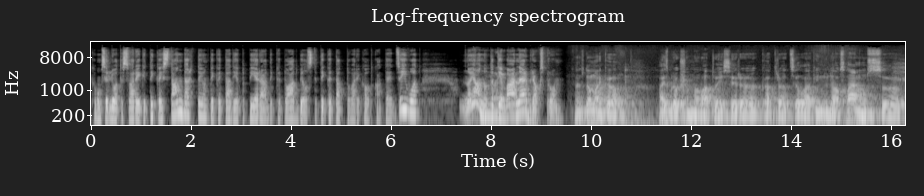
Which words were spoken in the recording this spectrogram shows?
ka mums ir ļoti svarīgi tikai standarti, un tikai tad, ja tu pierādi, ka tu atbilsti, tikai tad tu vari kaut kā te dzīvot. Nu jā, nu tad tie bērni arī brauks prom. Es domāju, ka aizbraukšana no Latvijas ir uh, katra cilvēka individuāls lēmums. Uh,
